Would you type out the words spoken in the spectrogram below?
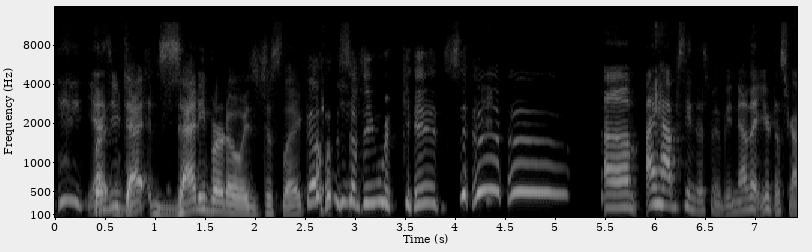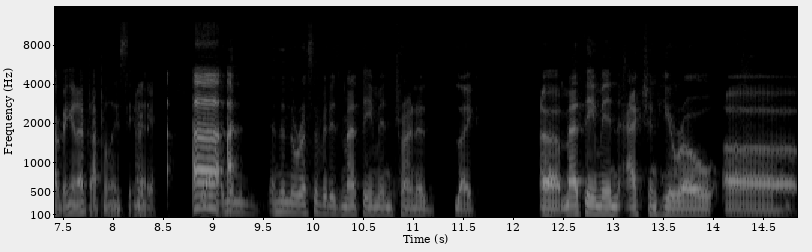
But Yes, you that Zaddy Berto is just like, oh, something with kids. Um, I have seen this movie. Now that you're describing it, I've definitely seen okay. it. Yeah, Uh, and then and then the rest of it is Matt Damon trying to like uh Matt Damon action hero uh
